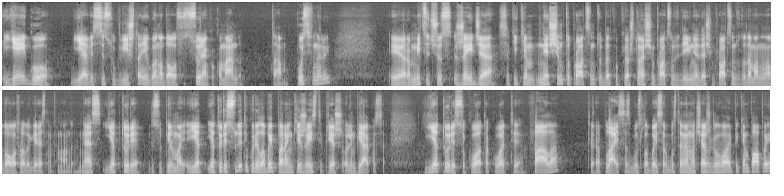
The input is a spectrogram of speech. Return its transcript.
jeigu jie visi sugrįžta, jeigu Anadolas surenka komandą tam pusfinaliui ir Micičius žaidžia, sakykime, ne 100 procentų, bet kokiu 80 procentų, 90 procentų, tada man Anadolo atrodo geresnė komanda. Nes jie turi, visų pirma, jie, jie turi sudėti, kuri labai paranki žaisti prieš Olimpiakose. Jie turi su kuo atakuoti falą, tai yra plaisas, bus labai svarbus tame mače, aš galvoju, pikiam popai.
